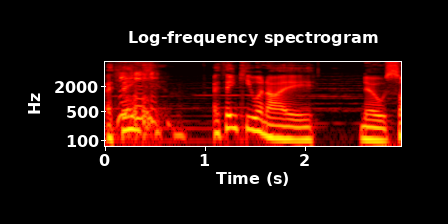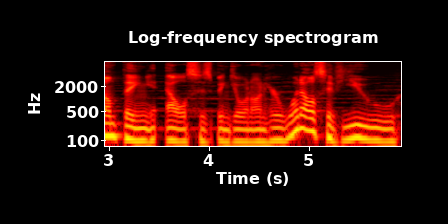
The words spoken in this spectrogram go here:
I think I think you and I know something else has been going on here. What else have you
